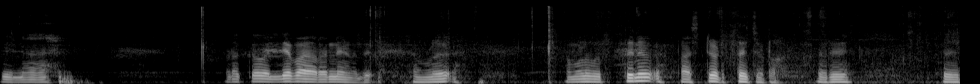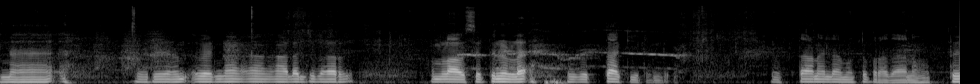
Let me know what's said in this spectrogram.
പിന്നെ ഇവിടെയൊക്കെ വലിയ പയർ തന്നെയാണിത്. നമ്മൾ നമ്മൾ വിത്തിന് ഫസ്റ്റ് എടുത്ത് വെച്ചിട്ടോ. ഒരു പിന്നെ ഒരു പിന്നെ നാലഞ്ച് ബാറ് നമ്മൾ ആവശ്യത്തിനുള്ള വിത്താക്കിയിട്ടുണ്ട്. വിത്താണല്ലോ നമുക്ക് പ്രധാനം. വിത്ത്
